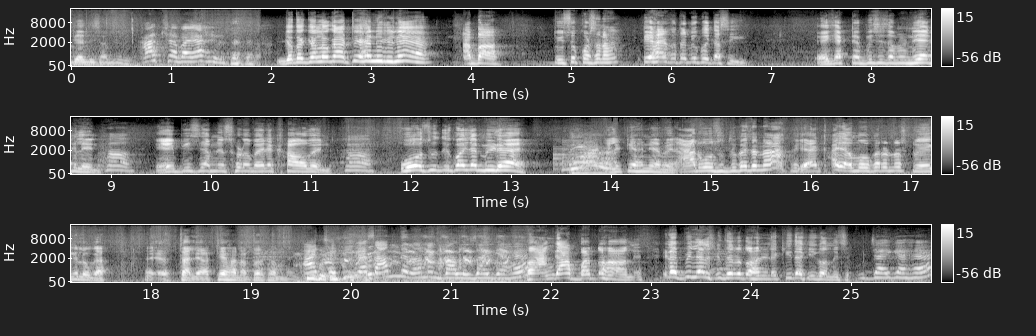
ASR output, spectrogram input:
দিয়ে দিছি আপনি আচ্ছা ভাই আহি গেদা গেল গা টেহা নিবি না। আব্বা তুই চুপ করছ না? টেহার কথা আমি কইতাছি। এই যে একটা বিশেষ আপনি নিয়ে গেলেন হ্যাঁ। এই বিশেষ আপনি ছোট বাইরে খাওয়াবেন। হ্যাঁ। ও যদি কই যে মিড়ে তাহলে টেহা নিয়ে আর ও যদি কই যে না খাইয়া মৌকার নষ্ট হয়ে গেল গা। তাহলে আর টেহা না দরকার নাই। আচ্ছা ঠিক আছে আপনার অনেক ভালো জায়গা হ্যাঁ? আঙ্গা আব্বার তো হান এটা বিলাল সিদ্ধের তো হান এটা কি দেখি গন্ধিছে জায়গা হ্যাঁ?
